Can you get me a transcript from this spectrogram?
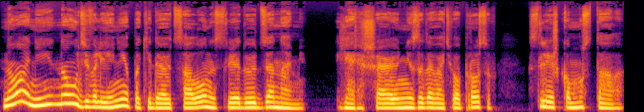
Но они, на удивление, покидают салон и следуют за нами. Я решаю не задавать вопросов, слишком устала.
